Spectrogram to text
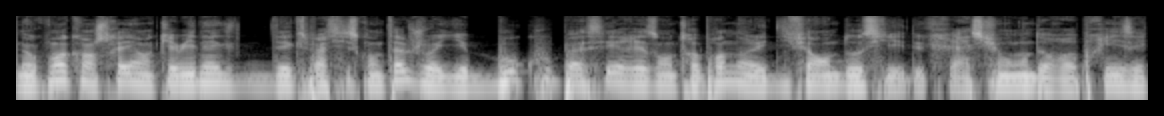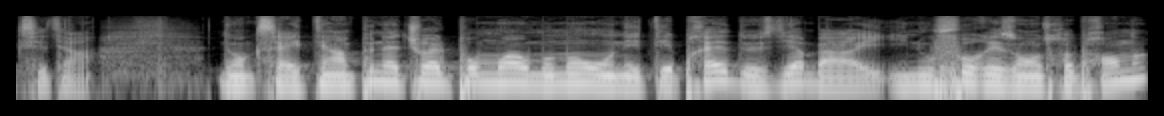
donc moi quand je travaillais en cabinet d'expertise comptable, je voyais beaucoup passer Réseau Entreprendre dans les différents dossiers de création, de reprise, etc. Donc ça a été un peu naturel pour moi au moment où on était prêt de se dire bah il nous faut raison entreprendre.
